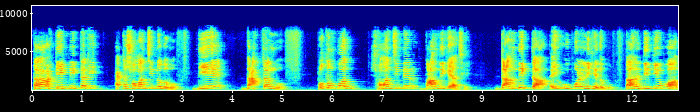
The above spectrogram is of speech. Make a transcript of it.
তাহলে আমার টেকনিকটা কি? একটা সমান চিহ্ন দেবো, দিয়ে দাগ টানবো। প্রথম পদ সমান চিহ্নের বাম দিকে আছে। ডান দিকটা এই উপরে লিখে দেবো। তাহলে দ্বিতীয় পদ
